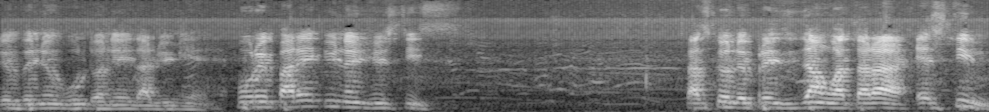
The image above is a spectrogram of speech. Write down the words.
de venir vous donner la lumière pour réparer une injustice. Parce que le président Ouattara estime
